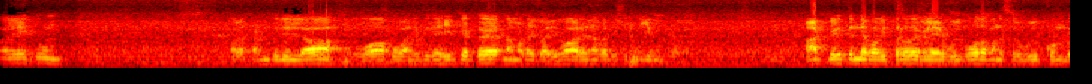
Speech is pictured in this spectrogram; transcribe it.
അലൈക്കും അലഹമില്ല അള്ളാഹു അനുഗ്രഹിക്കട്ടെ നമ്മുടെ പരിപാലന പരിശുദ്ധിയും ആത്മീയത്തിന്റെ പവിത്രതകളെ ഉത്ബോധ മനസ്സിൽ ഉൾക്കൊണ്ട്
